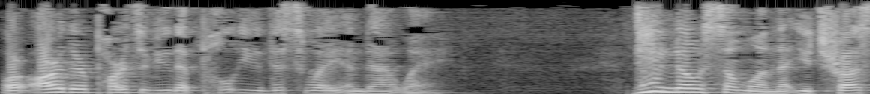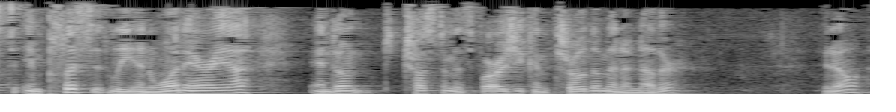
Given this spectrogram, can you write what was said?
Or are there parts of you that pull you this way and that way? Do you know someone that you trust implicitly in one area and don't trust them as far as you can throw them in another? You know,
